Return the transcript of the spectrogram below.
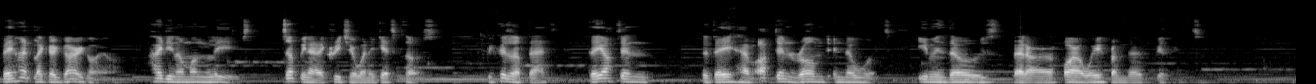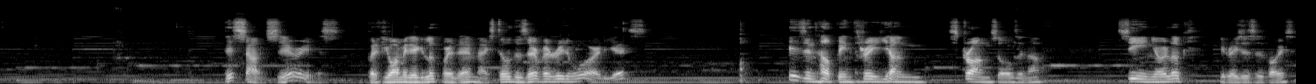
They hunt like a gargoyle, hiding among leaves, jumping at a creature when it gets close. Because of that, they often that they have often roamed in the woods, even those that are far away from the village. This sounds serious. But if you want me to look for them, I still deserve a reward, yes? Isn't helping three young, strong souls enough? Seeing your look, he raises his voice,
